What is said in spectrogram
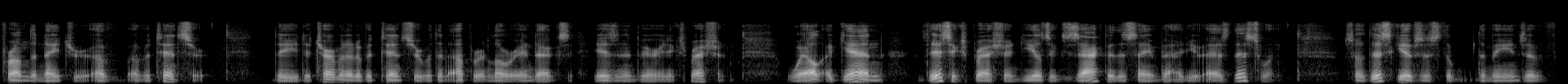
from the nature of, of a tensor. The determinant of a tensor with an upper and lower index is an invariant expression. Well, again, this expression yields exactly the same value as this one. So this gives us the, the means of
